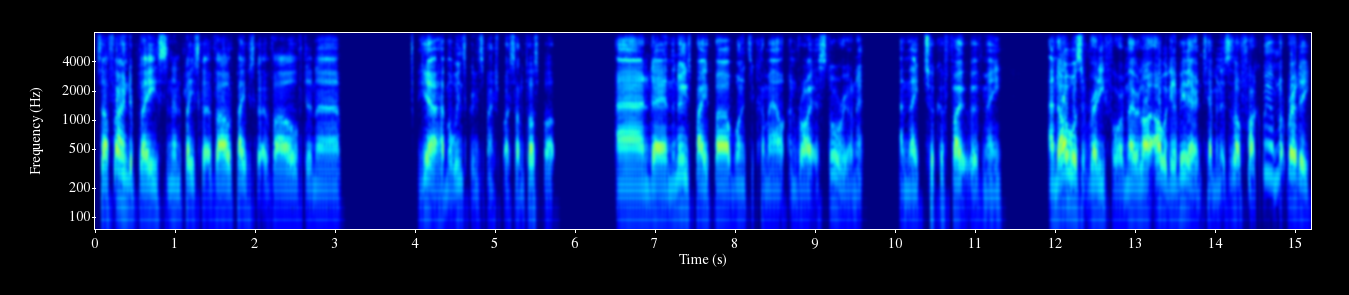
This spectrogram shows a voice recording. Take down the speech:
So I phoned the police, and then the police got involved, papers got involved, and uh, yeah, I had my windscreen smashed by some tosspot. And then the newspaper wanted to come out and write a story on it, and they took a photo of me, and I wasn't ready for them. They were like, "Oh, we're going to be there in ten minutes." I was like, "Fuck me, I'm not ready."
